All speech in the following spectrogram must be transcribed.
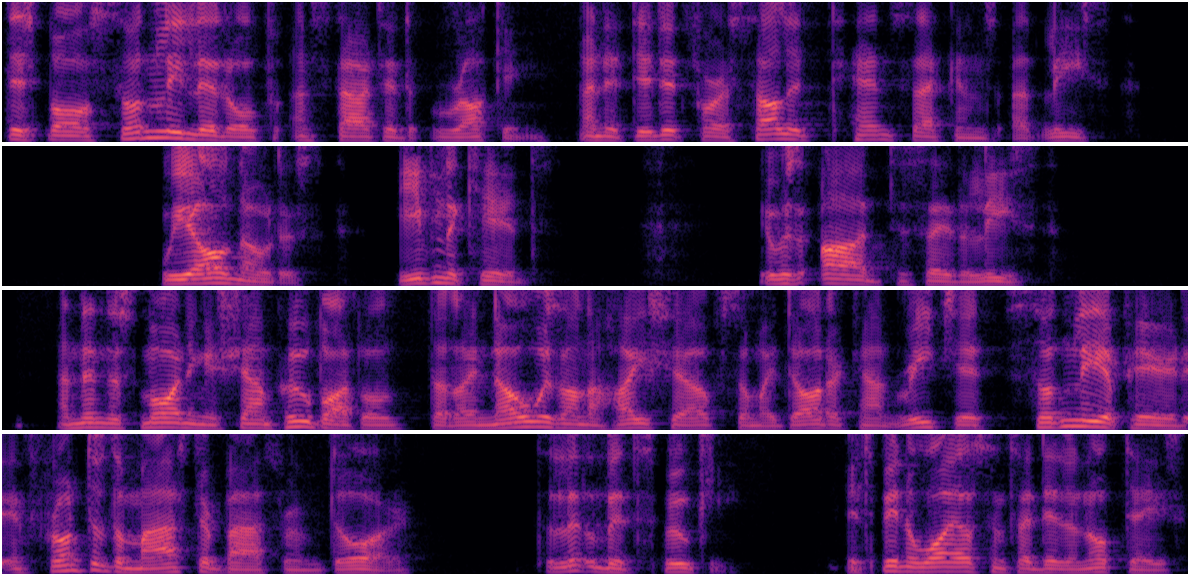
This ball suddenly lit up and started rocking, and it did it for a solid 10 seconds at least. We all noticed, even the kids. It was odd to say the least. And then this morning, a shampoo bottle that I know was on a high shelf so my daughter can't reach it suddenly appeared in front of the master bathroom door. It's a little bit spooky. It's been a while since I did an update.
